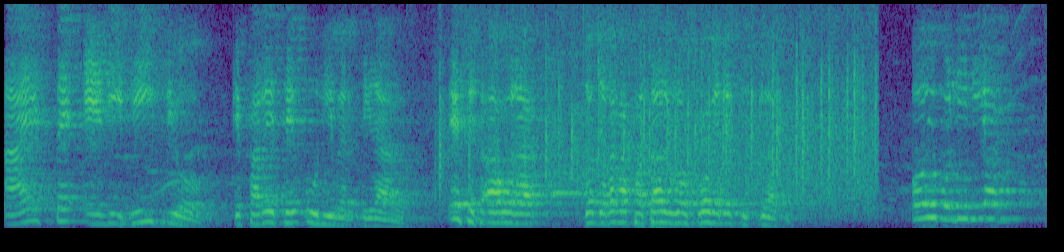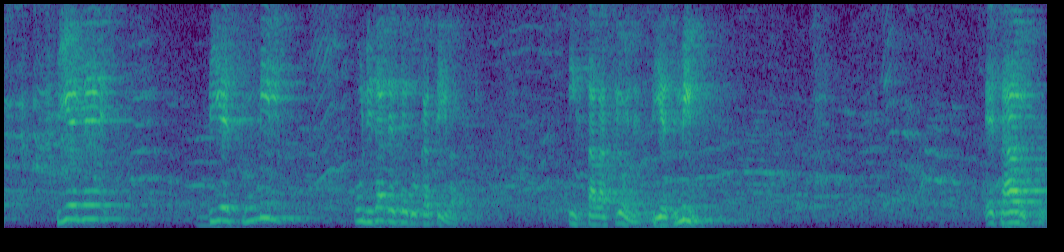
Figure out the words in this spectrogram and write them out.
a este edificio que parece universidad. Eso es ahora donde van a pasar los jóvenes sus clases. Hoy Bolivia tiene 10.000 unidades educativas, instalaciones, 10.000. Es harto.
